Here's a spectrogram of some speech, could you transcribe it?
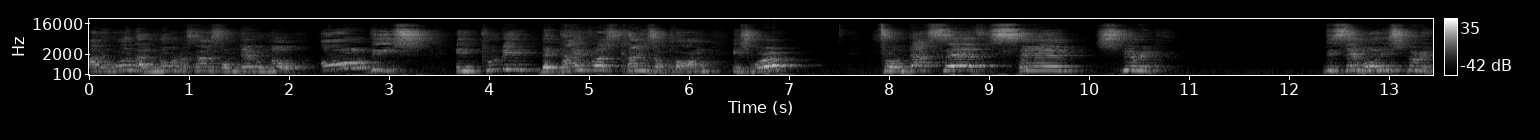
and the one that no one understands from devil. No. All these, including the diverse kinds of tongue, is where? From that self same spirit. The same Holy Spirit.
